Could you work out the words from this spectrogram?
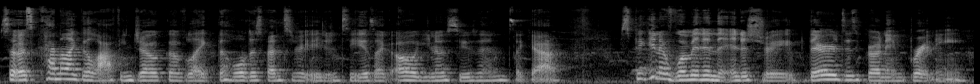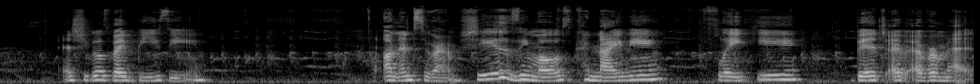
So it's kind of like the laughing joke of like the whole dispensary agency is like, oh, you know Susan? It's like, yeah. Speaking of women in the industry, there's this girl named Brittany, and she goes by Beezy on Instagram. She is the most conniving, flaky bitch I've ever met.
